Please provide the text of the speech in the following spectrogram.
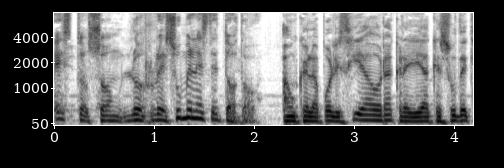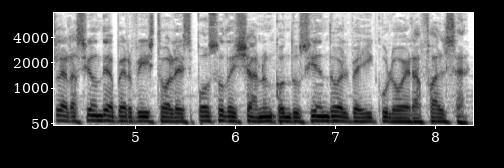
Estos son los resúmenes de todo. Aunque la policía ahora creía que su declaración de haber visto al esposo de Shannon conduciendo el vehículo era falsa,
